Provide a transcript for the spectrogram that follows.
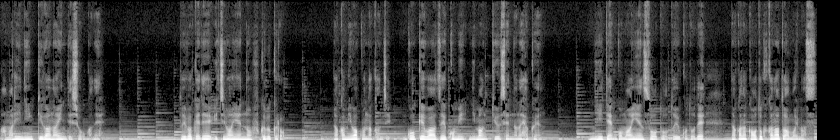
あまり人気がないんでしょうかね。というわけで1万円の福袋。中身はこんな感じ。合計は税込み29,700円。2.5万円相当ということで、なかなかお得かなとは思います。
